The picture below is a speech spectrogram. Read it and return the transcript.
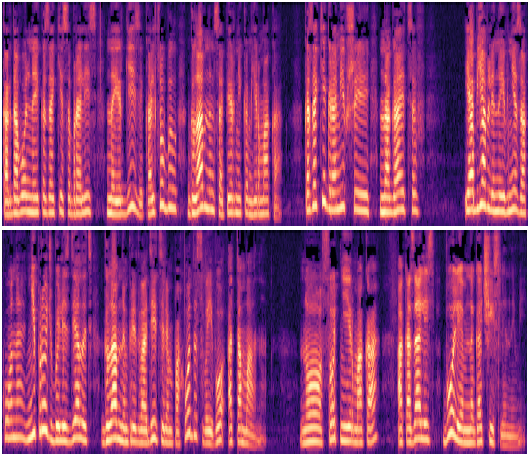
Когда вольные казаки собрались на Иргизе, Кольцо был главным соперником Ермака. Казаки, громившие нагайцев и объявленные вне закона, не прочь были сделать главным предводителем похода своего атамана. Но сотни Ермака оказались более многочисленными.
